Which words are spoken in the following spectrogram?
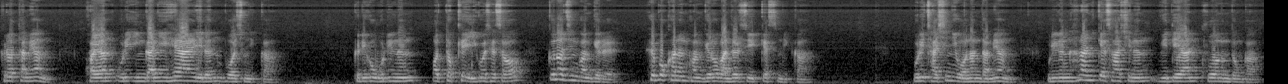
그렇다면 과연 우리 인간이 해야 할 일은 무엇입니까? 그리고 우리는 어떻게 이곳에서 끊어진 관계를 회복하는 관계로 만들 수 있겠습니까? 우리 자신이 원한다면 우리는 하나님께서 하시는 위대한 구원 운동과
